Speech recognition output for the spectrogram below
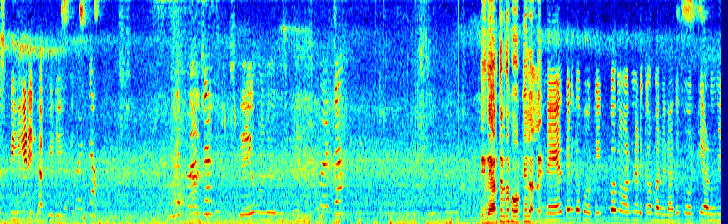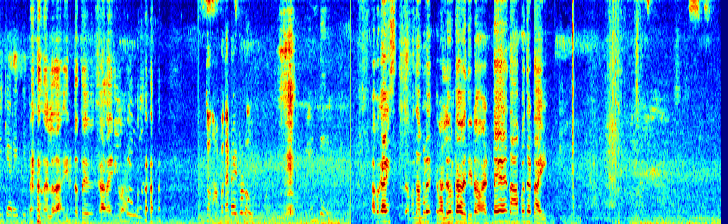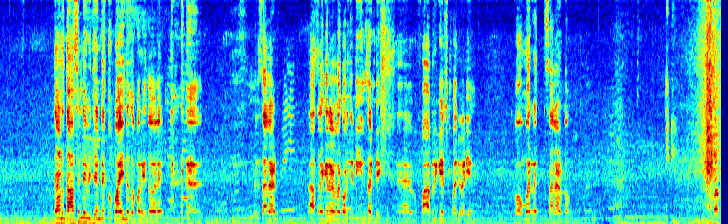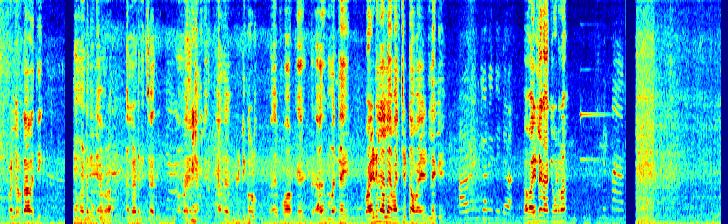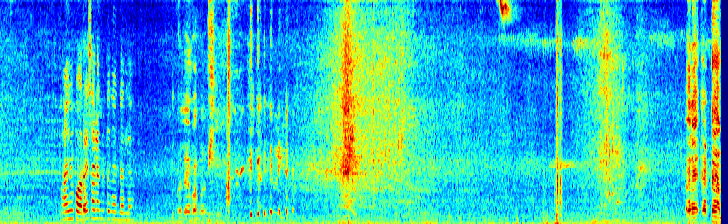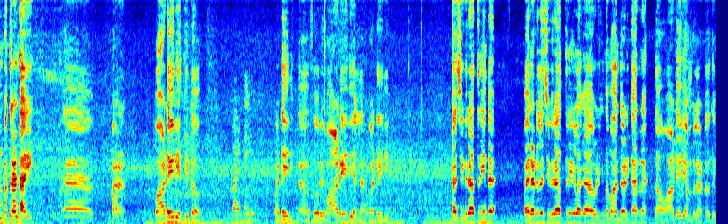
സ്പീഡില്ല വീഡിയോ നീ നേരത്തെ എടുത്ത ഫോർ കെയിലല്ലേ നേരത്തെ എടുത്ത ഫോർ കെ ഇപ്പൊ ഒരെണ്ണം എടുക്കാൻ പറഞ്ഞില്ല. അത് ഫോർ കെ ആണോന്ന് എനിക്ക് അറിയത്തില്ല നല്ലതാ ഇരുട്ടത്ത് കാണാതിരിക്കുവാ. അപ്പൊ ഗൈസ് അപ്പൊ നമ്മൾ വള്ളിയൂർക്കാവ് എത്തിട്ടോ? എട്ട് നാപ്പത്തെട്ടായി ഇതാണ് ദാസന്റെ വിജയന്റെ ദുബായ് എന്നൊക്കെ പറയുന്ന പോലെ. ഒരു സ്ഥലമാണ്. ദാസനക്കരയുള്ള കുറച്ച് ടീംസ് ഉണ്ട്. ഫാബ്രിക്കേഷൻ പരിപാടിയാണ്. അവന്മാരുടെ സ്ഥലമാണ് കേട്ടോ അപ്പൊ വള്ളിയൂർക്കാവ് എത്തി വേണ്ട നീ ക്യാമറ അല്ലാണ്ട് തിരിച്ചാൽ മതി. അത് കിട്ടിക്കോളും. അത് ഫോർ കെ അത് മറ്റേ വൈഡിലല്ലേ വലിച്ചിട്ടോ വൈഡിലേക്ക് ആ വൈഡിലേക്ക് ആക്കി വിടറാ. കൊറേ സ്ഥലം കിട്ടുന്നുണ്ടല്ലോ. അങ്ങനെ എട്ട് അമ്പത്തിരണ്ടായി. വാടേരി എത്തിട്ടോ? വടേരി ആ സോറി വാടേരി അല്ല വടേരി ശിവരാത്രിന്റെ വയനാട്ടിലെ ശിവരാത്രികളൊക്കെ ആഘോഷിക്കുന്ന മാനന്തവാടിക്കാരുടെ വാടേരി അമ്പലം കേട്ടോ അത്.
